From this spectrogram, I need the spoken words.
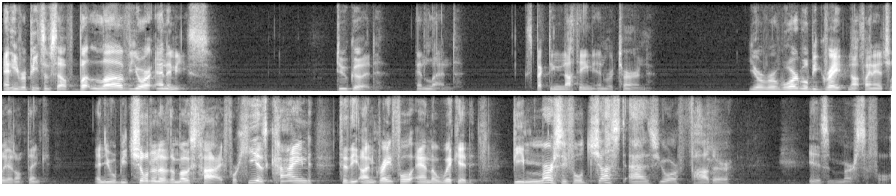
And he repeats himself, but love your enemies. Do good and lend, expecting nothing in return. Your reward will be great, not financially, I don't think. And you will be children of the Most High, for he is kind to the ungrateful and the wicked. Be merciful just as your Father is merciful.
